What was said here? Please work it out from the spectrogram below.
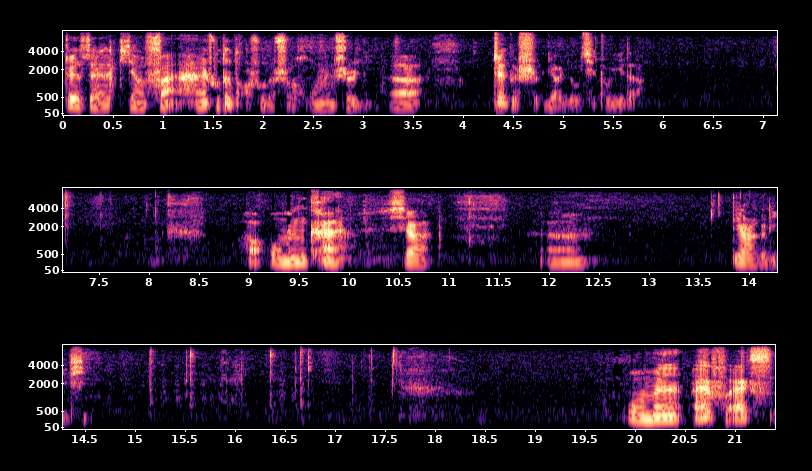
这在讲反函数的导数的时候，我们是呃，这个是要尤其注意的。好，我们看一下，嗯，第二个例题，我们 f(x)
